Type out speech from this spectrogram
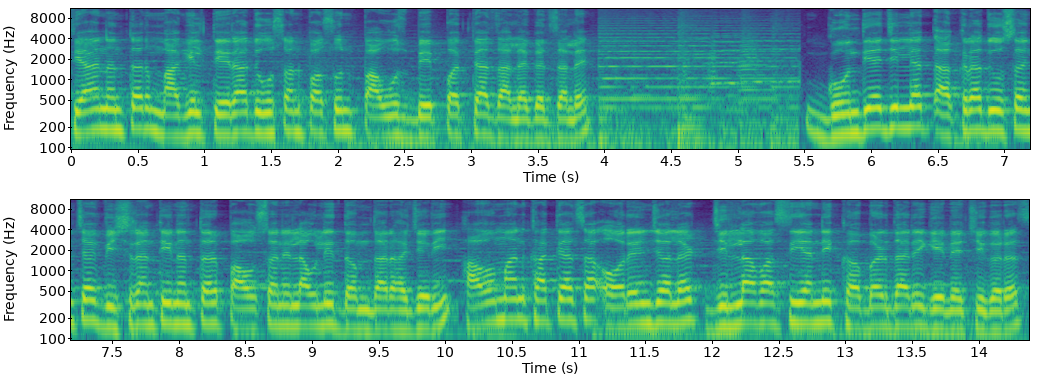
त्यानंतर मागील तेरा दिवसांपासून पाऊस बेपत्ता झाल्यागत झालाय. गोंदिया जिल्ह्यात अकरा दिवसांच्या विश्रांतीनंतर पावसाने लावली दमदार हजेरी. हवामान खात्याचा ऑरेंज अलर्ट जिल्हावासियांनी खबरदारी घेण्याची गरज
